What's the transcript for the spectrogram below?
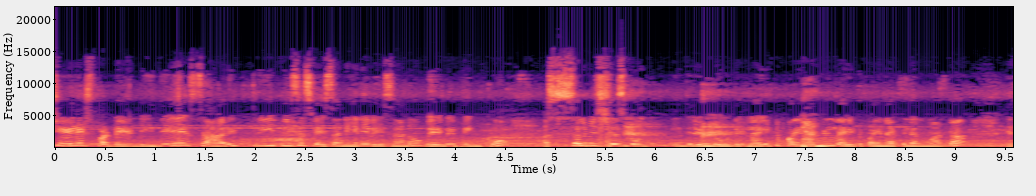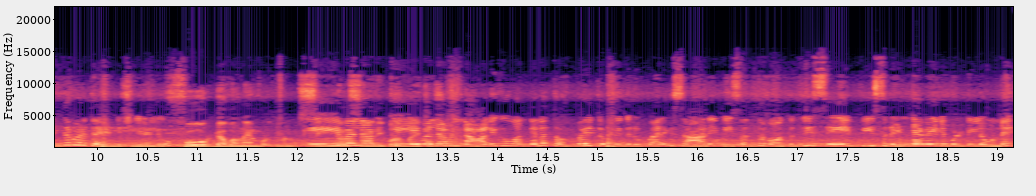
shades పడ్డాయండి. ఇదే సారీ త్రీ పీసెస్ వేసాను నేనే వేసాను బేబీ పింక్. అస్సలు మిస్ చేసుకోవద్దు. ఇది రెండు ఒకటి. లైట్ పైనాపిల్ లైట్ పైనాపిల్ అన్నమాట. ఎంత పడతాయండి చీరలు? ఫోర్ డబల్ నైన్ కేవలం శారీ కేవలం నాలుగు వందల తొంభై తొమ్మిది రూపాయలకి సారీ మీ సొంతం అవుతుంది సేమ్ పీస్ రెండు అవైలబిలిటీలో ఉన్నాయి.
